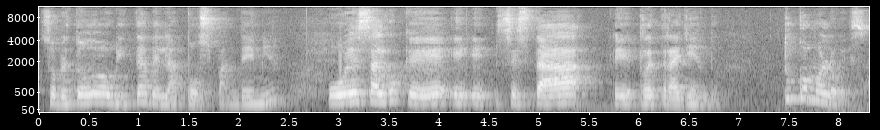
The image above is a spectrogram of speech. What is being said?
sobre todo ahorita de la pospandemia, o es algo que eh, eh, se está eh, retrayendo? ¿Tú cómo lo ves?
